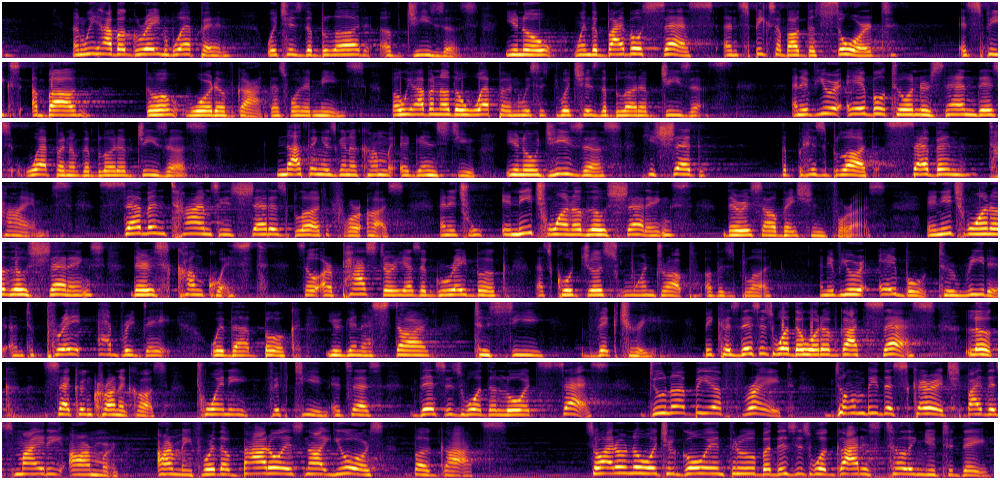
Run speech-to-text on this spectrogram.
And we have a great weapon, which is the blood of Jesus. You know, when the Bible says and speaks about the sword, it speaks about the word of God. That's what it means. But we have another weapon, which is, which is the blood of Jesus. And if you're able to understand this weapon of the blood of Jesus, nothing is going to come against you. You know, Jesus, he shed the, his blood seven times. Seven times he shed his blood for us. And each, in each one of those settings, there is salvation for us. In each one of those settings, there is conquest. So, our pastor, he has a great book that's called Just One Drop of His Blood. And if you're able to read it and to pray every day with that book, you're gonna start to see victory. Because this is what the Word of God says. Look, Second Chronicles 20 15. It says, This is what the Lord says. Do not be afraid. Don't be discouraged by this mighty armor, army, for the battle is not yours, but God's. So I don't know what you're going through, but this is what God is telling you today.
